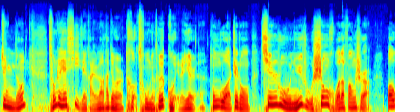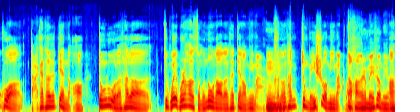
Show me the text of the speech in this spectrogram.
就你能从这些细节感觉到他就是特聪明、特别鬼的一个人。通过这种侵入女主生活的方式，包括打开她的电脑，登录了他的，就我也不知道他怎么弄到的他电脑密码，嗯可能他就没设密码吧，啊，好像是没设密码啊。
